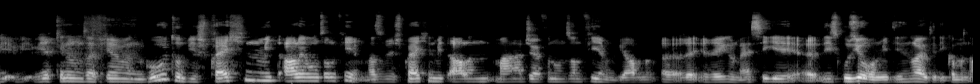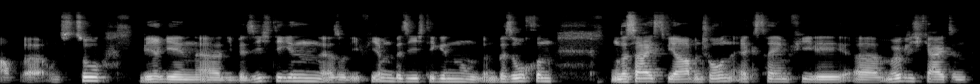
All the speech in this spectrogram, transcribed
wir, wir kennen unsere Firmen gut und wir sprechen mit allen unseren Firmen. Also wir sprechen mit allen Managern von unseren Firmen. Wir haben äh, re regelmäßige äh, Diskussionen mit den Leuten, die kommen auf äh, uns zu. Wir gehen äh, die besichtigen, also die Firmen besichtigen und, und besuchen. Und das heißt, wir haben schon extrem viele äh, Möglichkeiten,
